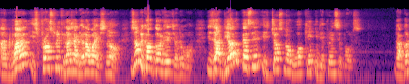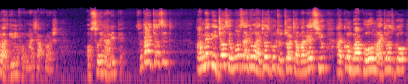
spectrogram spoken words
and one is prospering financially, the other one is not. It's not because God hates the other one. It's that the other person is just not working in the principles that God has given for financial flourishing of sowing and reaping. So that's just it. And maybe just a one-sided, oh, I just go to church, I'm an SU, I come back home, I just go,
